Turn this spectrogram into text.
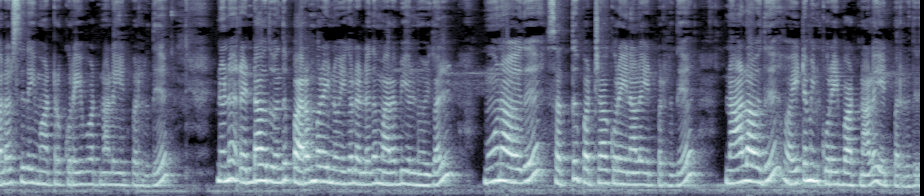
வளர்சிதை மாற்ற குறைபாட்டினால் ஏற்படுறது. இன்னொன்று ரெண்டாவது வந்து பரம்பரை நோய்கள் அல்லது மரபியல் நோய்கள். மூணாவது சத்து பற்றாக்குறையினால் ஏற்படுறது. நாலாவது வைட்டமின் குறைபாட்டினால் ஏற்படுறது.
